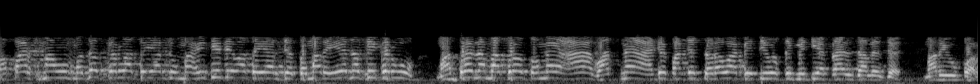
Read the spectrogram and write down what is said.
તપાસમાં હું મદદ કરવા તૈયાર છું માહિતી દેવા તૈયાર છે. તમારે એ નથી કરવું. માત્ર ને માત્ર તમે આ વાતને આડે પાટે ચડાવવા બે દિવસથી મીડિયા ટ્રાયલ ચાલે છે મારી ઉપર.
